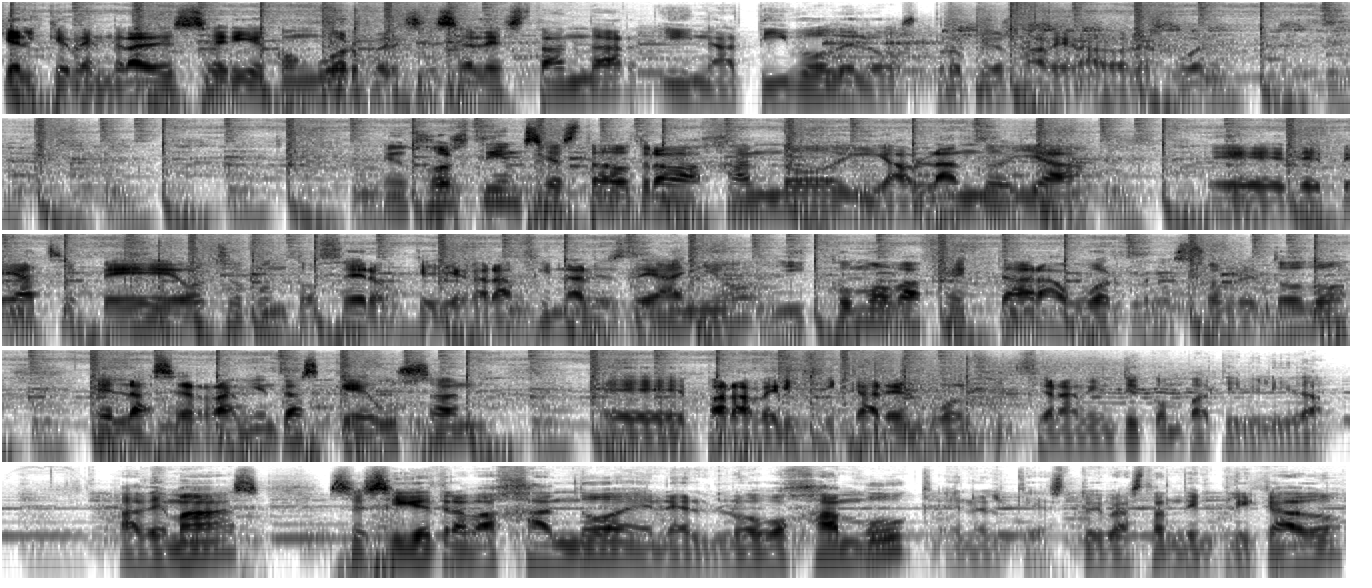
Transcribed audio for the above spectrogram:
que el que vendrá de serie con WordPress es el estándar y nativo de los propios navegadores web. En hosting se ha estado trabajando y hablando ya eh, de PHP 8.0 que llegará a finales de año y cómo va a afectar a WordPress, sobre todo en las herramientas que usan eh, para verificar el buen funcionamiento y compatibilidad. Además, se sigue trabajando en el nuevo handbook en el que estoy bastante implicado,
